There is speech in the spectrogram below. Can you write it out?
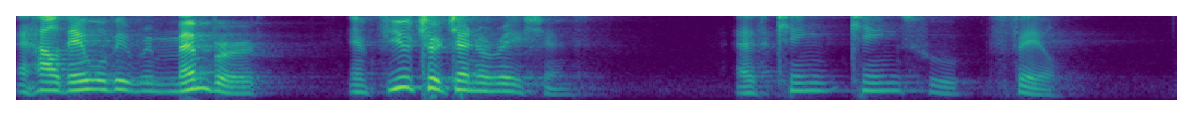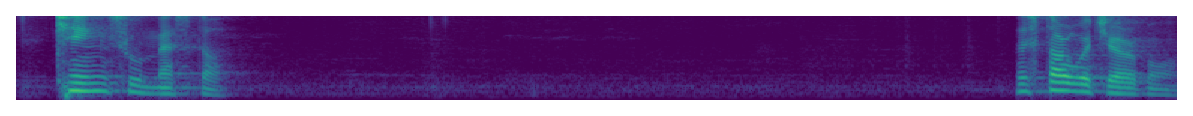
and how they will be remembered in future generations as king, kings who failed kings who messed up Let's start with Jeroboam.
